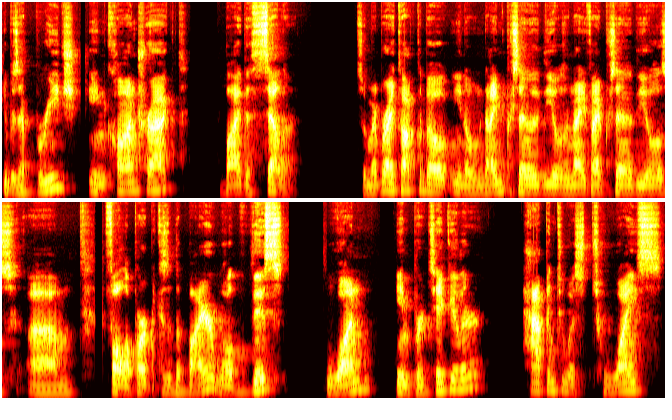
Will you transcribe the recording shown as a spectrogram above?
it was a breach in contract by the seller. So remember, I talked about you know ninety percent of the deals or ninety five percent of the deals um, fall apart because of the buyer. Well, this one in particular happened to us twice.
